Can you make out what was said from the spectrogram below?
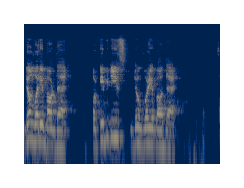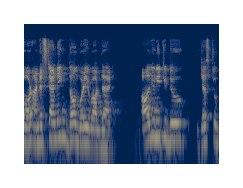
don't worry about that. For ppts don't worry about that for understanding don't worry about that. All you need to do just to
